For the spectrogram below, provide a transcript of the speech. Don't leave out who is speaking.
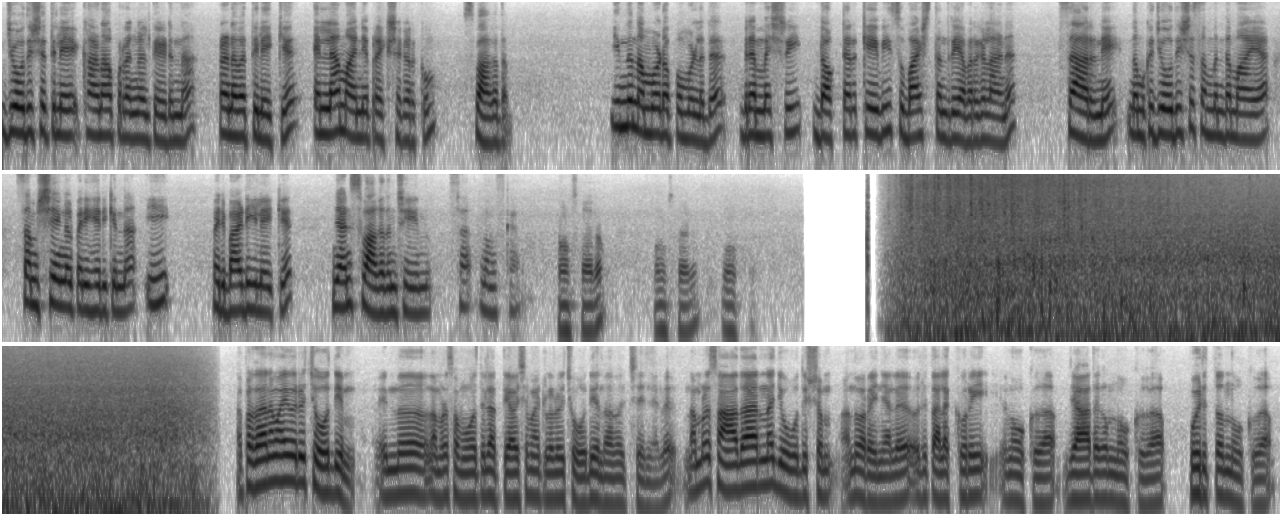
Speaker 1: ജ്യോതിഷത്തിലെ കാണാപ്പുറങ്ങൾ തേടുന്ന പ്രണവത്തിലേക്ക് എല്ലാ മാന്യ പ്രേക്ഷകർക്കും സ്വാഗതം. ഇന്ന് നമ്മോടൊപ്പമുള്ളത് Brahmashri doctor K V Subhash Thantri അവർകളാണ്. സാറിനെ നമുക്ക് ജ്യോതിഷ സംബന്ധമായ സംശയങ്ങൾ പരിഹരിക്കുന്ന ഈ പരിപാടിയിലേക്ക് ഞാൻ സ്വാഗതം ചെയ്യുന്നു. സാർ നമസ്കാരം.
Speaker 2: നമസ്കാരം. നമസ്കാരം.
Speaker 3: പ്രധാനമായ ഒരു ചോദ്യം ഇന്ന് നമ്മുടെ സമൂഹത്തിൽ അത്യാവശ്യമായിട്ടുള്ള ഒരു ചോദ്യം എന്താണെന്ന് വെച്ച് കഴിഞ്ഞാൽ നമ്മൾ സാധാരണ ജ്യോതിഷം എന്ന് പറഞ്ഞാൽ ഒരു തലക്കുറി നോക്കുക ജാതകം നോക്കുക പൊരുത്തം നോക്കുക.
